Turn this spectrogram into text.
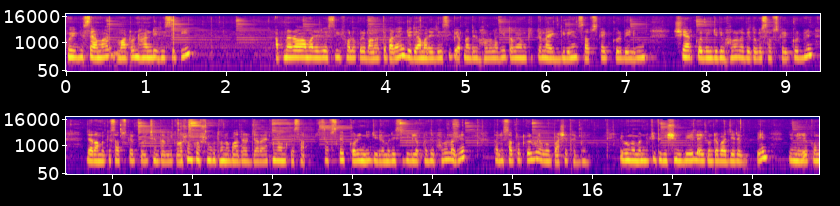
হয়ে গেছে আমার মাটন হান্ডি রেসিপি আপনারাও আমার এই রেসিপি ফলো করে বানাতে পারেন। যদি আমার এই রেসিপি আপনাদের ভালো লাগে, তবে আমাকে একটা লাইক দিবেন সাবস্ক্রাইব করবেন এবং শেয়ার করবেন। যদি ভালো লাগে, তবে সাবস্ক্রাইব করবেন। যারা আমাকে সাবস্ক্রাইব করেছেন, তাদেরকে অসংখ্য অসংখ্য ধন্যবাদ। আর যারা এখন আমাকে সাবস্ক্রাইব করেনি যদি আমার রেসিপিগুলো আপনাদের ভালো লাগে, তাহলে সাপোর্ট করবেন এবং পাশে থাকবেন। এবং আমার নোটিফিকেশন বেল আইকনটা বাজিয়ে রাখবেন, যেন এরকম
